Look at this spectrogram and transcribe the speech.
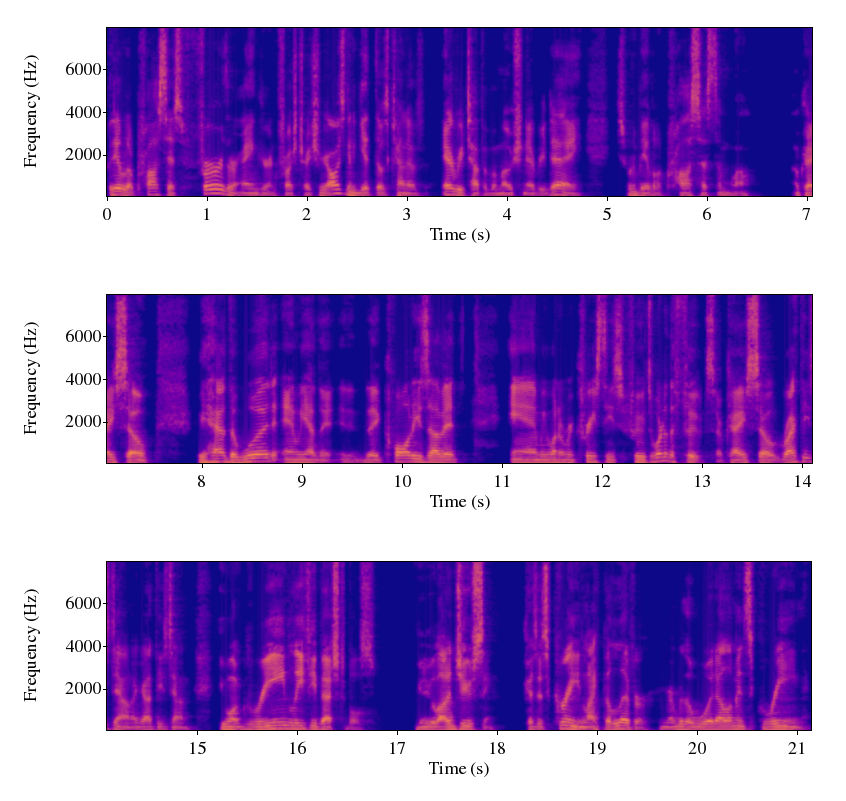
but able to process further anger and frustration. You're always going to get those kind of every type of emotion every day. You just want to be able to process them well. Okay, so we have the wood and we have the the qualities of it, and we want to increase these foods. What are the foods? Okay, so write these down. I got these down. You want green leafy vegetables. You're gonna do a lot of juicing because it's green, like the liver. Remember the wood element's green,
